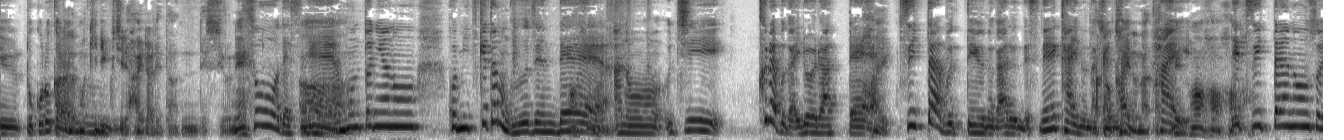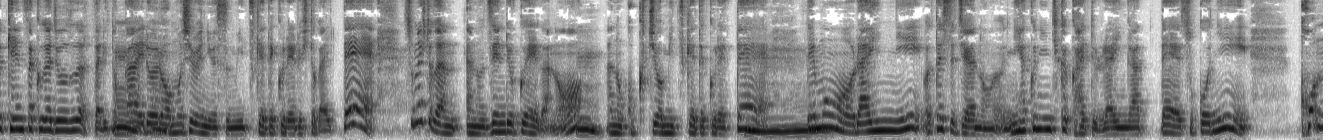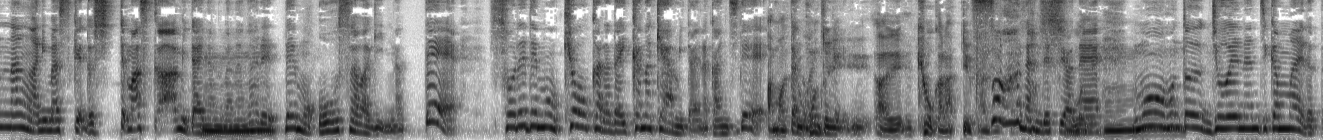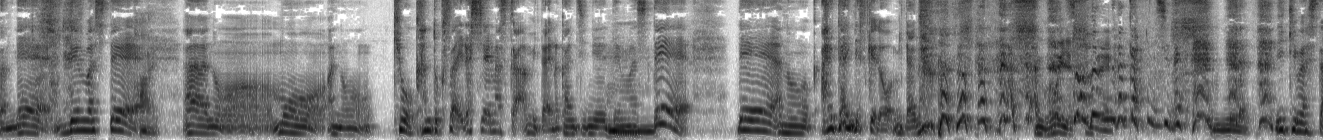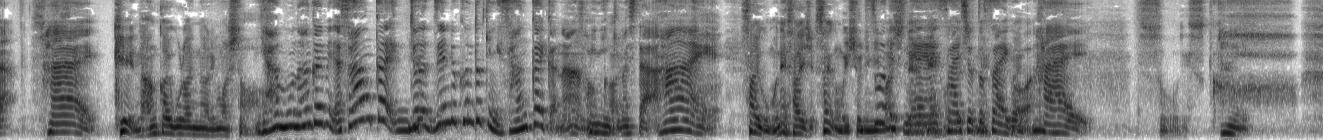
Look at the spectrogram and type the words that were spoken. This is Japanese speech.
で、っていうところから、まあ、切り口で入られたんですよね。そうですね。本当にあの、これ見つけたの偶然で、あの、うち、クラブがいろいろあって、はい。ツイッター部っていうのがあるんですね、会の中に。会の中にね。はい。で、ツイッターのそういう検索が上手だったりとか、いろいろ面白いニュース見つけてくれる人がいて、その人が、あの、全力映画の、あの、告知を見つけてくれて、で、もう LINE に、私たちあの、200人近く入ってる LINE があって、そこに、こんなんありますけど知ってますか？みたいなのが流れて、もう大騒ぎになって、それでもう今日からだ行かなきゃみたいな感じであ、まあ、本当に、あれ、今日からっていう感じ。そうなんですよね。うん。もう本当上映何時間前だったんで、電話して、はい。あの、もう、あの、今日監督さんいらっしゃいますか？みたいな感じで電話して、で、あの、会いたいんですけど、みたいな。すごいですね。そんな感じで、行きました。はい。計何回ご覧になりました？いや、もう何回目だ ?3 回、じゃあ全力の時に3回かな回見に行きました。はい。最後もね、最初、最後も一緒に見そうましたよね。ですね。最初と最後。はいはい。そうですか。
